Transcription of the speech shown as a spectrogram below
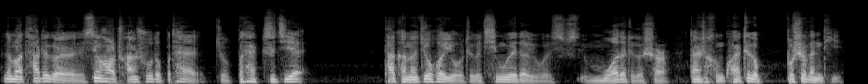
那么它这个信号传输的不太就不太直接，它可能就会有这个轻微的有磨的这个声儿，但是很快，这个不是问题，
